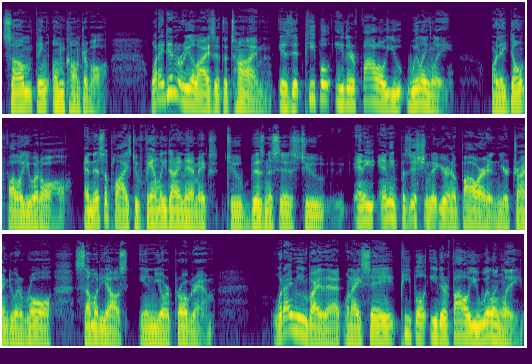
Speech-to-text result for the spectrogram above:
something uncomfortable. What I didn't realize at the time is that people either follow you willingly or they don't follow you at all. And this applies to family dynamics, to businesses, to any, any position that you're in a power and you're trying to enroll somebody else in your program. What I mean by that when I say people either follow you willingly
